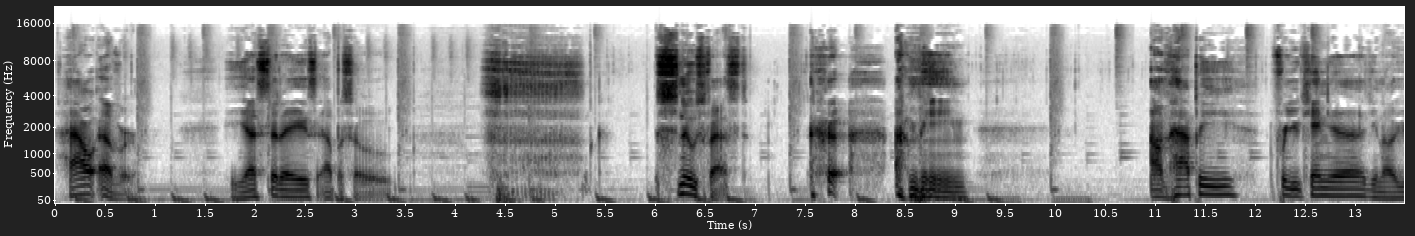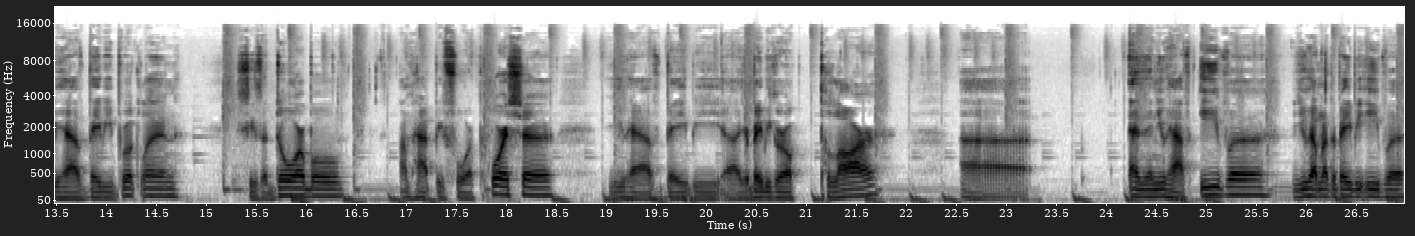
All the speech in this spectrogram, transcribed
However, yesterday's episode, snooze fest. I mean, I'm happy for you, Kenya. You know, you have baby Brooklyn. She's adorable. I'm happy for Porsha. You have baby, uh, your baby girl Pilar. Uh, and then you have Eva. You have another baby, Eva.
